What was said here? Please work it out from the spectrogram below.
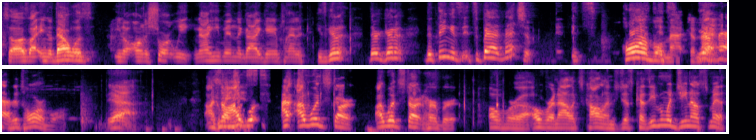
so I was like you know that was you know, on a short week. Now he been the guy game planning. He's gonna, they're gonna. The thing is, it's a bad matchup. It's horrible It's- matchup. yeah. Not bad. It's horrible. yeah. Uh, so I would, I, I would start. I would start Herbert over uh, over an Alex Collins just because even with Geno Smith,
